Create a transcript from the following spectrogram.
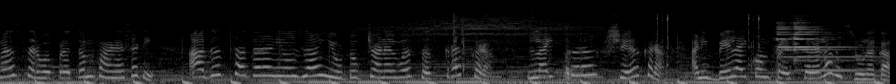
बातम्या सर्वप्रथम पाहण्यासाठी आजच सातारा न्यूजला यूट्यूब चॅनलवर सबस्क्राईब करा लाईक करा शेअर करा आणि बेल आयकॉन प्रेस करायला विसरू नका.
